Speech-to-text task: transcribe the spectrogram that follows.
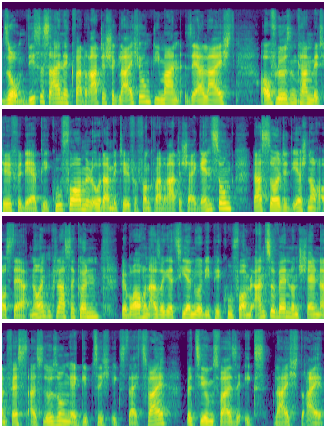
So, dies ist eine quadratische Gleichung, die man sehr leicht auflösen kann mit Hilfe der PQ-Formel oder mit Hilfe von quadratischer Ergänzung. Das solltet ihr noch aus der neunten Klasse können. Wir brauchen also jetzt hier nur die PQ-Formel anzuwenden und stellen dann fest, als Lösung ergibt sich x gleich 2 bzw. x gleich 3.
